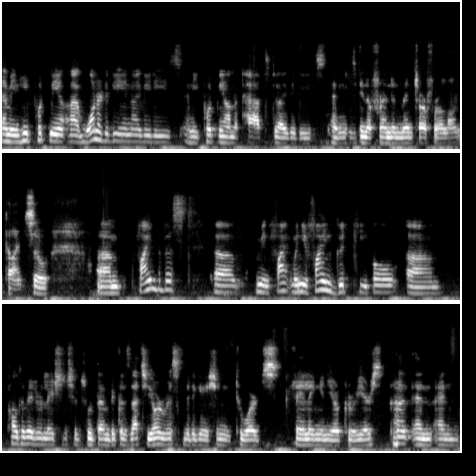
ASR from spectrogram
I mean, he put me. I wanted to be in IVDs, and he put me on the path to IVDs. And he's been a friend and mentor for a long time. So, um, find the best. Uh, I mean, find when you find good people, um, cultivate relationships with them because that's your risk mitigation towards failing in your careers and and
